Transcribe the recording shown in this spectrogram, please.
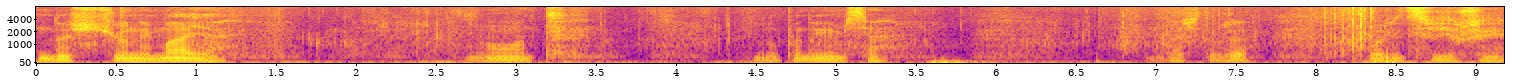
дощу немає. От. Ну подивимося. Бачите, вже перецвівший.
